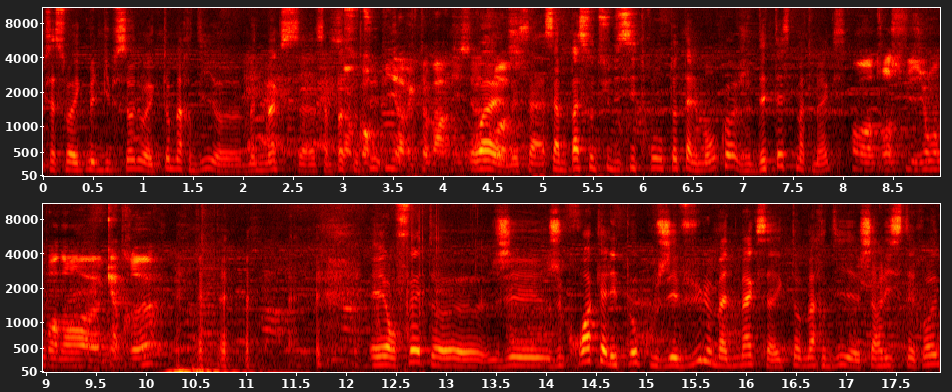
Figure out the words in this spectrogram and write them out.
que ce soit avec Mel Gibson ou avec Tom Hardy. euh, Mad Max, ça, ça me passe encore au-dessus. pire avec Tom Hardy, c'est Ouais, atroce. mais ça, ça me passe au-dessus du citron totalement, quoi. Je déteste Mad Max. En transfusion pendant 4 heures. Et en fait, euh, je crois qu'à l'époque où j'ai vu le Mad Max avec Tom Hardy et Charlie Theron,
